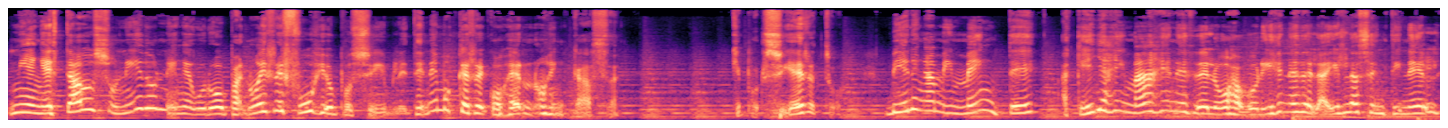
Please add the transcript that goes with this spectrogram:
Ni en Estados Unidos ni en Europa no hay refugio posible. Tenemos que recogernos en casa. Que por cierto, vienen a mi mente aquellas imágenes de los aborígenes de la isla Sentinel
